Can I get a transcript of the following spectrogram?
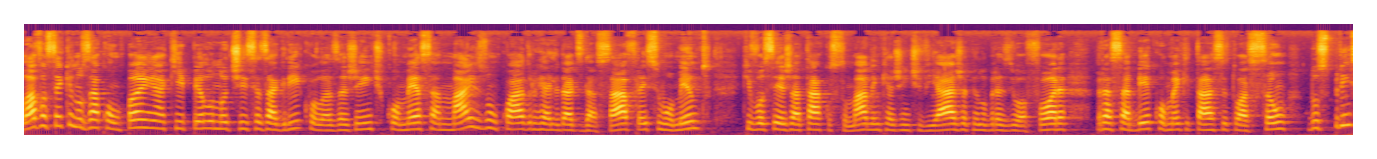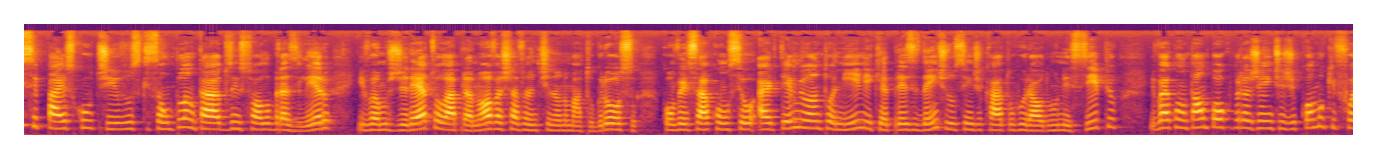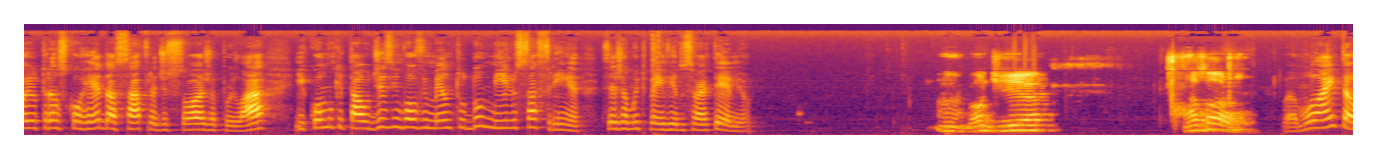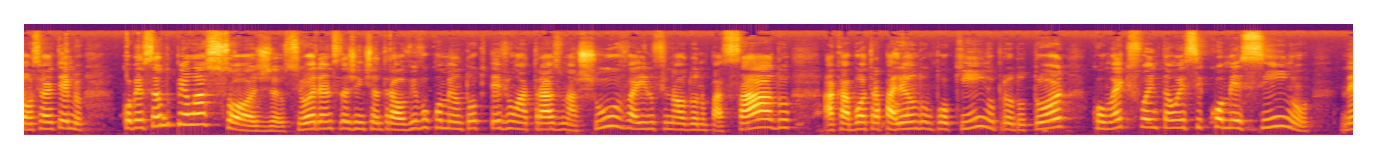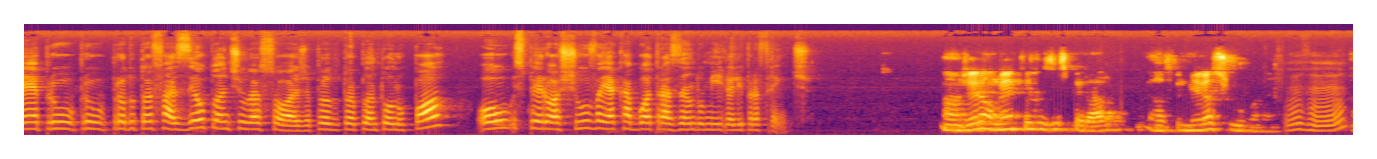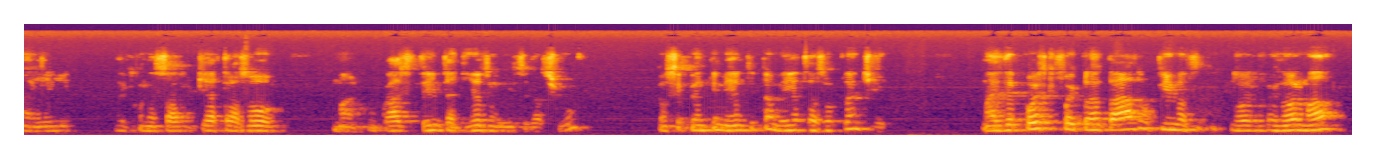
Olá, você que nos acompanha aqui pelo Notícias Agrícolas. A gente começa mais um quadro Realidades da Safra, esse momento que você já está acostumado, em que a gente viaja pelo Brasil afora para saber como é que está a situação dos principais cultivos que são plantados em solo brasileiro. E vamos direto lá para Nova Chavantina, no Mato Grosso, conversar com o seu Artemio Antonini, que é presidente do Sindicato Rural do município, e vai contar um pouco para a gente de como que foi o transcorrer da safra de soja por lá e como que está o desenvolvimento do milho safrinha. Seja muito bem-vindo, seu Artemio. Ah, bom dia. Vamos lá então, senhor Artemio. Começando pela soja, o senhor, antes da gente entrar ao vivo, comentou que teve um atraso na chuva aí no final do ano passado, acabou atrapalhando um pouquinho o produtor. Como é que foi então esse comecinho né, para o pro produtor fazer o plantio da soja? O produtor plantou no pó ou esperou a chuva e acabou atrasando o milho ali para frente? Não, geralmente eles esperaram as primeiras chuvas, né? Uhum. Aí começou, que atrasou uma, quase 30 dias o início da chuva, consequentemente também atrasou o plantio. Mas depois que foi plantado, o clima foi normal.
